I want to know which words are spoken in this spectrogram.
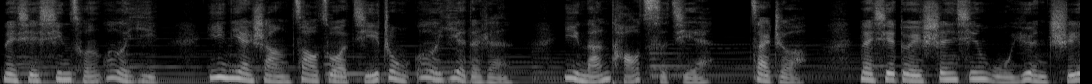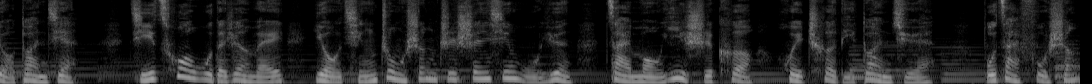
那些心存恶意、意念上造作极重恶业的人，亦难逃此劫。再者，那些对身心五蕴持有断见，即错误地认为有情众生之身心五蕴在某一时刻会彻底断绝。不再复生，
